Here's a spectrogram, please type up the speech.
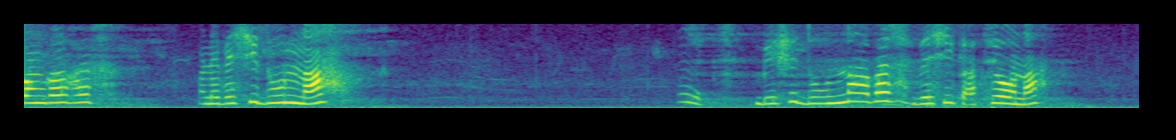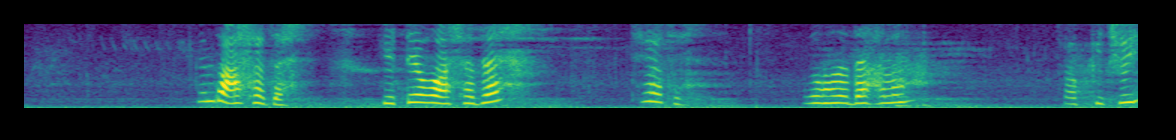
গঙ্গার ঘাট মানে বেশি দূর না। বেশি দূর না, আবার বেশি কাছেও না। কিন্তু আসা যায়, হেঁটেও আসা যায়। ঠিক আছে, তোমাদের দেখালাম সব কিছুই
